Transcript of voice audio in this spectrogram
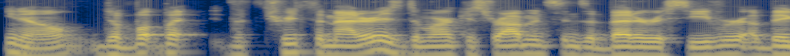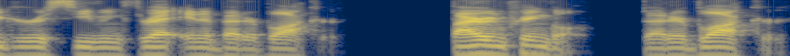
you know, but the truth of the matter is Demarcus Robinson's a better receiver, a bigger receiving threat, and a better blocker. Byron Pringle, better blocker,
